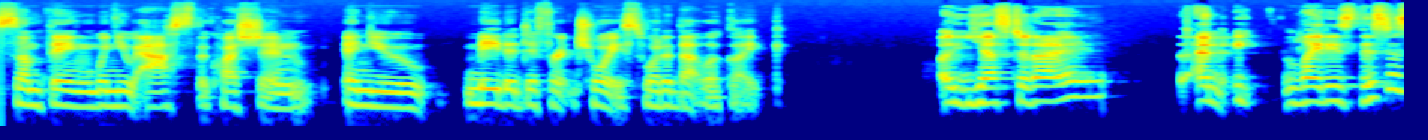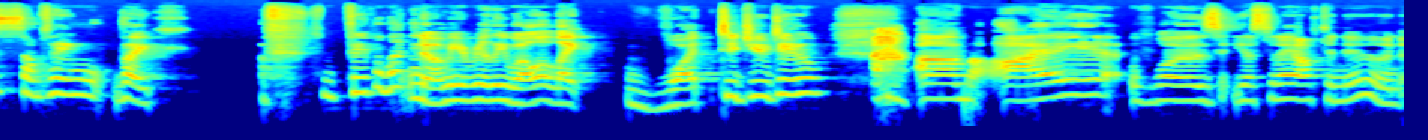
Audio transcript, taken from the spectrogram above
something when you asked the question and you made a different choice. What did that look like? Uh, yesterday, and ladies, this is something like people that know me really well are like, what did you do? um, I was yesterday afternoon,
